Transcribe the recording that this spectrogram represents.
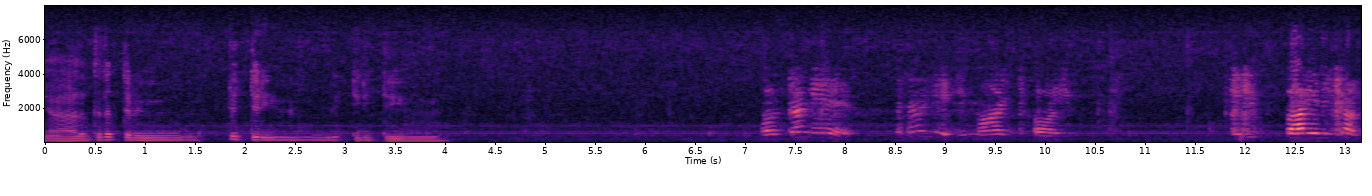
Yeah. du-du-du-du-du, du-du-du, du-du-du. Oh, dang it. Dang it, you might. Oh, you. Did you by any chance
